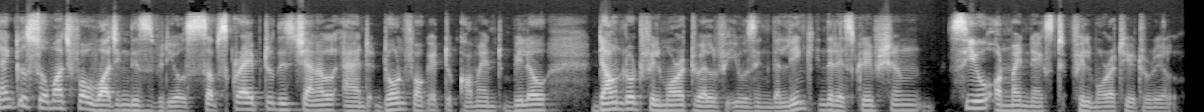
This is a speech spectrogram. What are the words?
Thank you so much for watching this video. Subscribe to this channel and don't forget to comment below. Download Filmora 12 using the link in the description. See you on my next Filmora tutorial.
